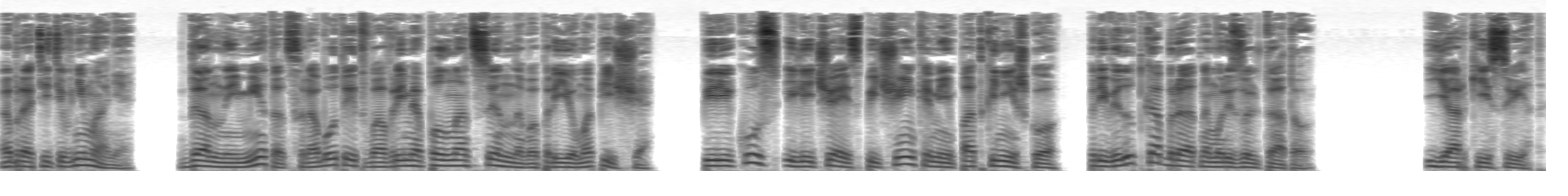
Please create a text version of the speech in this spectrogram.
Обратите внимание, данный метод сработает во время полноценного приема пищи. Перекус или чай с печеньками под книжку приведут к обратному результату. Яркий свет.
